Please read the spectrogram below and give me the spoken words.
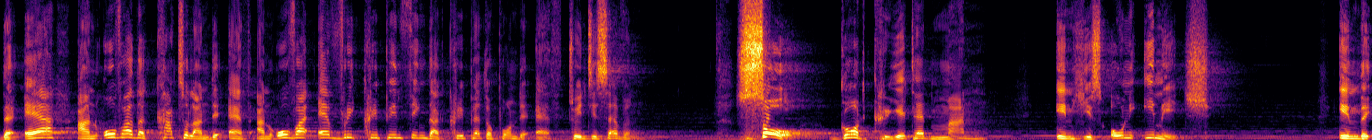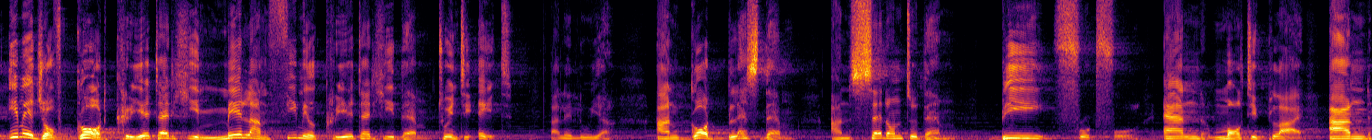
the air, and over the cattle and the earth, and over every creeping thing that creepeth upon the earth. 27. So God created man in his own image. In the image of God created he, male and female created he them. 28. Hallelujah. And God blessed them and said unto them, Be fruitful and multiply and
